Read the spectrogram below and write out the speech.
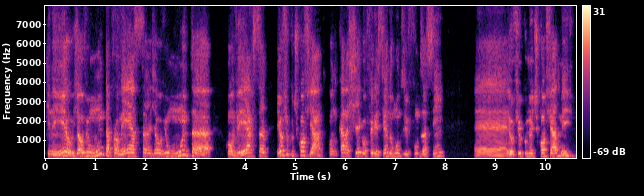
que nem eu, já ouviu muita promessa, já ouviu muita conversa. Eu fico desconfiado. Quando o cara chega oferecendo mundos e fundos assim, é, eu fico meio desconfiado mesmo.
